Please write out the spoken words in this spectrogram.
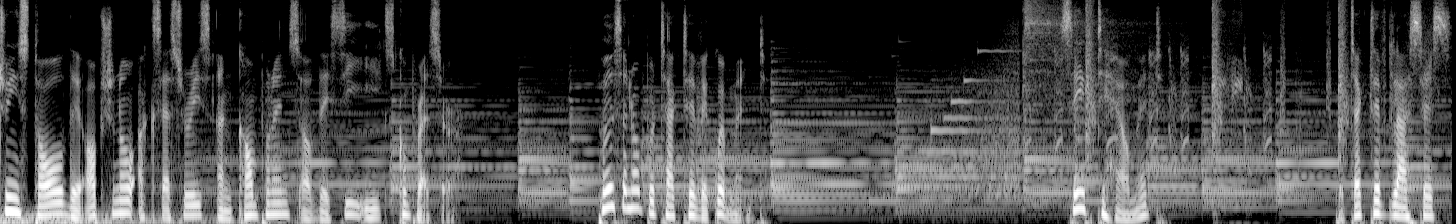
to install the optional accessories and components of the CX compressor. Personal protective equipment. Safety helmet. Protective glasses.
